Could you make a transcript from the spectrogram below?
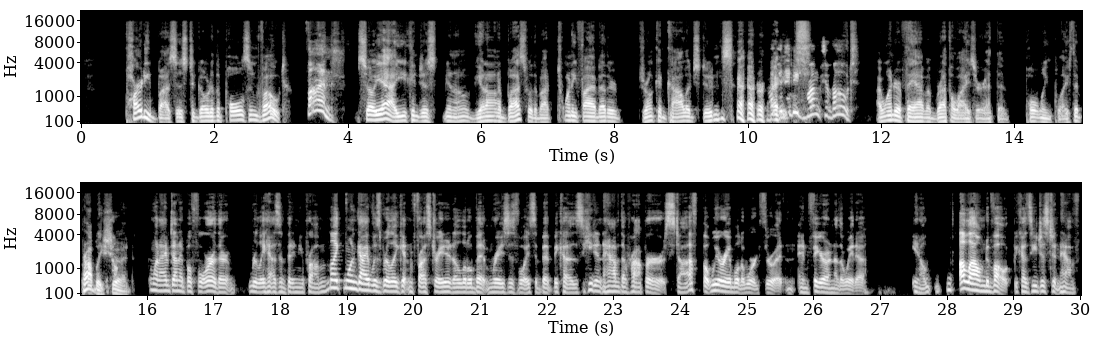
party buses to go to the polls and vote. Fun. So yeah, you can just, you know, get on a bus with about 25 other drunken college students. right? How can they be drunk to vote? I wonder if they have a breathalyzer at the polling place. They probably should. When I've done it before, there really hasn't been any problem. Like one guy was really getting frustrated a little bit and raised his voice a bit because he didn't have the proper stuff, but we were able to work through it and, and figure out another way to, you know, allow him to vote because he just didn't have,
